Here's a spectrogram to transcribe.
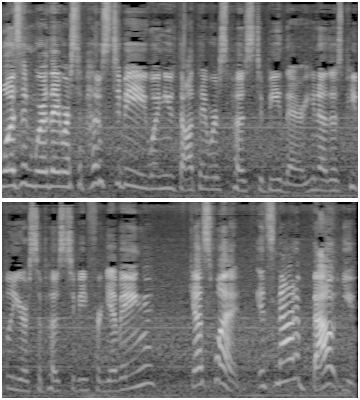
wasn't where they were supposed to be when you thought they were supposed to be there. You know, those people you're supposed to be forgiving. Guess what? It's not about you.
